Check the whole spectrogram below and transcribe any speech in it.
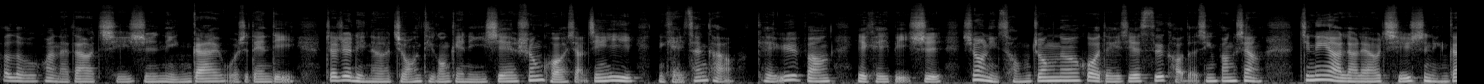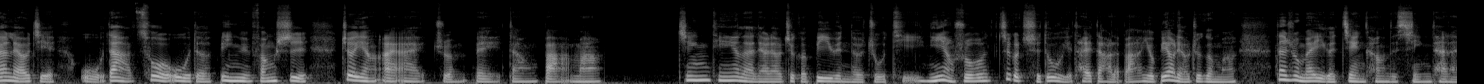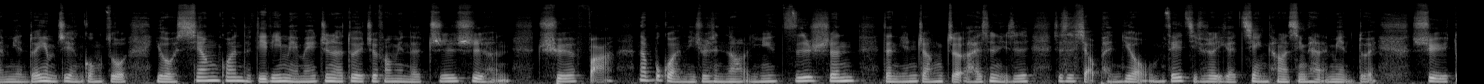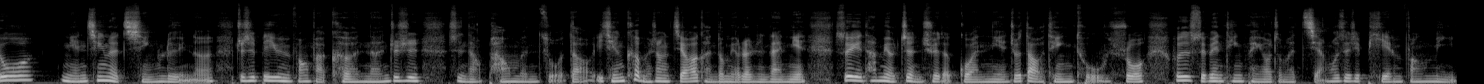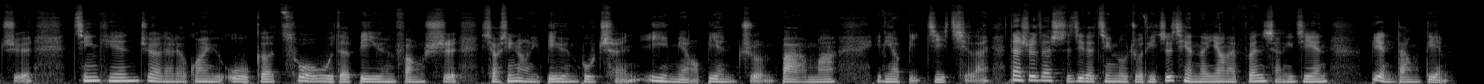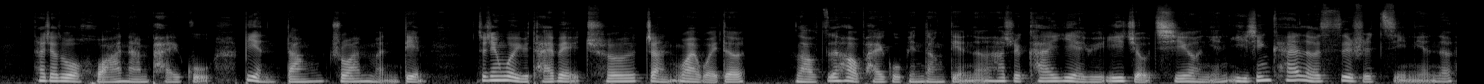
Hello，欢迎来到其实你应该，我是 Dandy，在这里呢，指望提供给你一些生活小建议，你可以参考，可以预防，也可以鄙视，希望你从中呢获得一些思考的新方向。今天要聊聊，其实你应该了解五大错误的避孕方式，这样爱爱准备当爸妈。今天要来聊聊这个避孕的主题。你想说这个尺度也太大了吧？有必要聊这个吗？但是我们要以一个健康的心态来面对，因为我们之前工作有相关的弟弟妹妹，真的对这方面的知识很缺乏。那不管你就是你知道已经资深的年长者，还是你是就是小朋友，我们这一集就是一个健康的心态来面对许多。年轻的情侣呢，就是避孕方法可能就是是那旁门左道。以前课本上教，他可能都没有认真在念，所以他没有正确的观念，就道听途说，或是随便听朋友怎么讲，或是一些偏方秘诀。今天就来聊聊关于五个错误的避孕方式，小心让你避孕不成，一秒变准爸妈，一定要笔记起来。但是在实际的进入主题之前呢，一样来分享一间便当店。它叫做华南排骨便当专门店。这间位于台北车站外围的老字号排骨便当店呢，它是开业于一九七二年，已经开了四十几年了。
